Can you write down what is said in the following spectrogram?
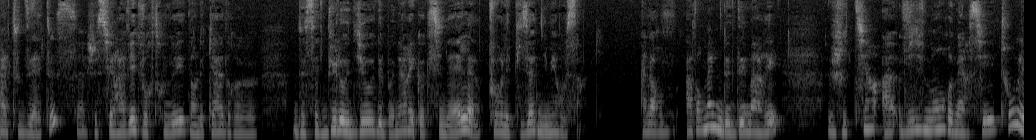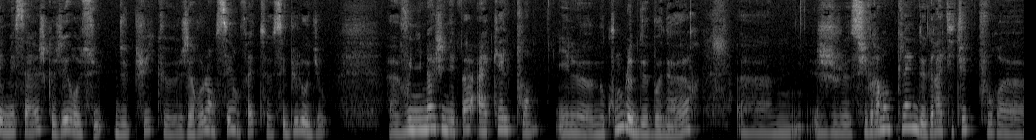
à toutes et à tous, je suis ravie de vous retrouver dans le cadre de cette bulle audio de bonheur et coccinelle pour l'épisode numéro 5. Alors avant même de démarrer, je tiens à vivement remercier tous les messages que j'ai reçus depuis que j'ai relancé en fait ces bulles audio. Euh, vous n'imaginez pas à quel point ils me comblent de bonheur. Euh, je suis vraiment pleine de gratitude pour euh,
